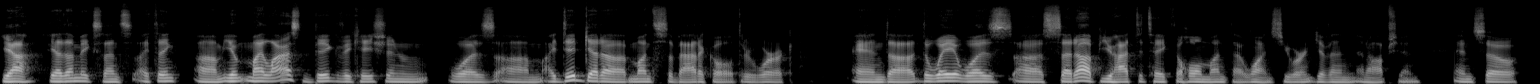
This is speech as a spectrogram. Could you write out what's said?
Yeah, yeah, that makes sense. I think um, you know, my last big vacation was um, I did get a month sabbatical through work. And uh, the way it was uh, set up, you had to take the whole month at once. You weren't given an option. And so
